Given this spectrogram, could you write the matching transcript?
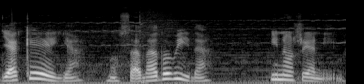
ya que ella nos ha dado vida y nos reanima.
